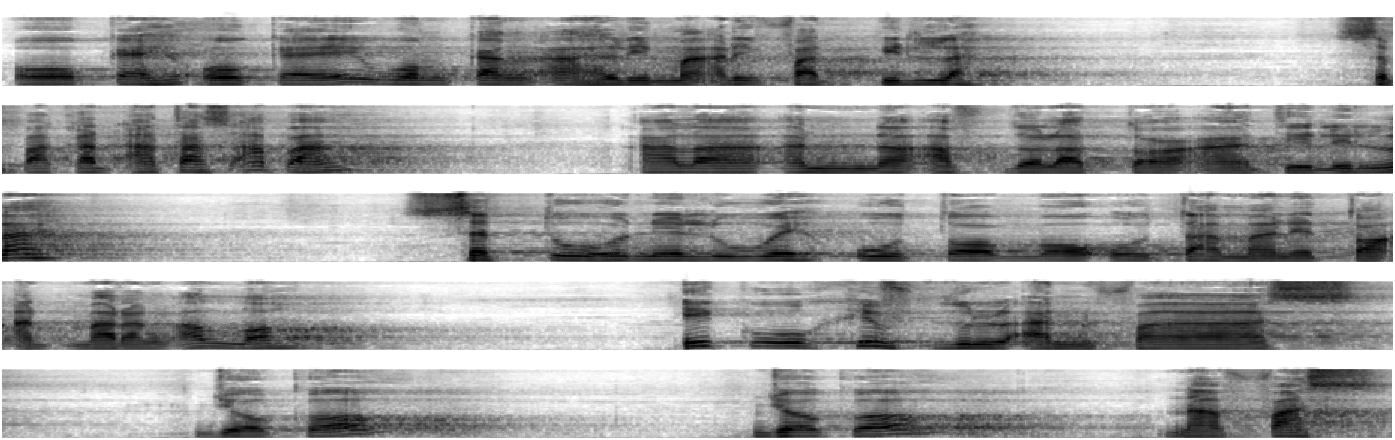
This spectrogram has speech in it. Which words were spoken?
Okeh-okeh wong kang ahli makrifat billah. Sepakat atas apa? ala anna afdalat ta'ati lillah setuhune luweh utama utamane taat marang Allah iku khifdzul anfas joko joko nafas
